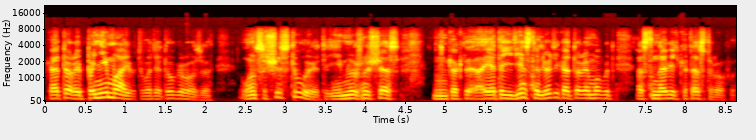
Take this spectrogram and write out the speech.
которые понимают вот эту угрозу, он существует. И им нужно сейчас как-то... А это единственные люди, которые могут остановить катастрофу.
